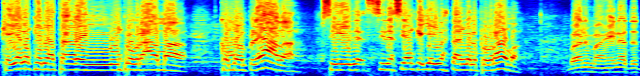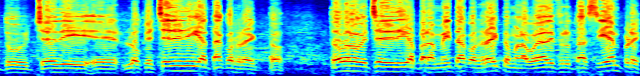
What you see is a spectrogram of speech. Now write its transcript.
que ella no quería estar en un programa como empleada? Si, si decían que ella iba a estar en el programa. Bueno, imagínate tú, Chedi, eh, lo que Chedi diga está correcto. Todo lo que Chedi diga para mí está correcto, me la voy a disfrutar siempre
